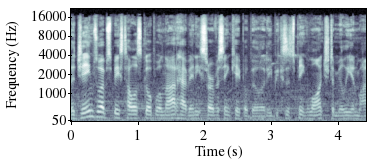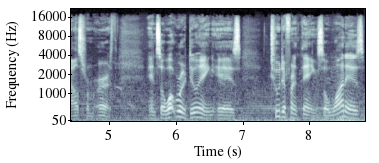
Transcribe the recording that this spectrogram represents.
The James Webb Space Telescope will not have any servicing capability because it's being launched a million miles from Earth. And so what we're doing is two different things. So one is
